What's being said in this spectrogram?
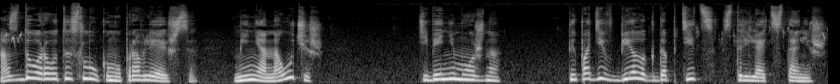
А здорово ты с луком управляешься. Меня научишь? Тебе не можно. Ты поди в белок да птиц стрелять станешь.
